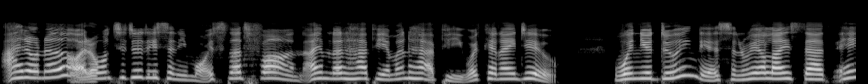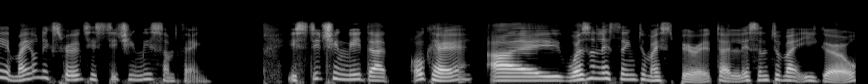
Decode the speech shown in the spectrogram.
I don't know. I don't want to do this anymore. It's not fun. I am not happy. I'm unhappy. What can I do? When you're doing this and realize that, hey, my own experience is teaching me something. It's teaching me that okay, I wasn't listening to my spirit. I listened to my ego.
